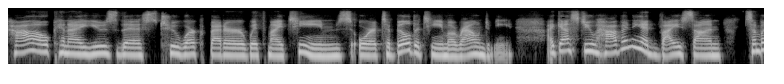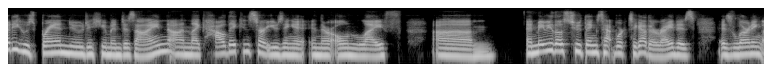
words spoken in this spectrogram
how can I use this to work better with my teams or to build a team around me? I guess, do you have any advice on somebody who's brand new to human design on like how they can start using it in their own life? Um, and maybe those two things that work together right is is learning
